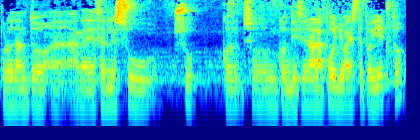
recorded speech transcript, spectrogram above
Por lo tanto, eh, agradecerles su, su, su, incondicional apoyo a este proyecto.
